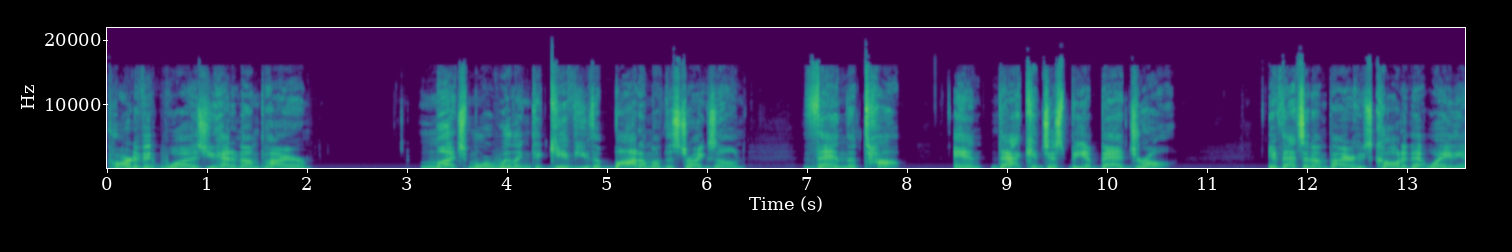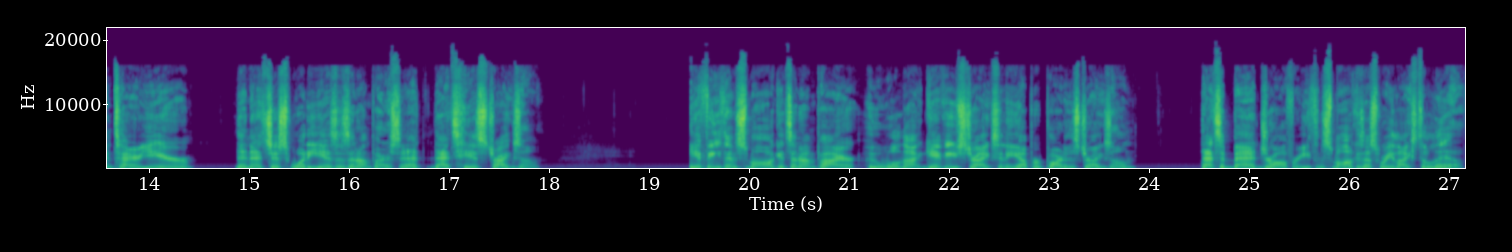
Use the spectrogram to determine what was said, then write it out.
part of it was you had an umpire much more willing to give you the bottom of the strike zone than the top. And that could just be a bad draw. If that's an umpire who's called it that way the entire year, then that's just what he is as an umpire. So that, that's his strike zone. If Ethan Small gets an umpire who will not give you strikes in the upper part of the strike zone, that's a bad draw for Ethan Small because that's where he likes to live.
